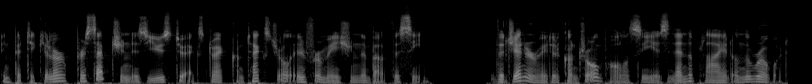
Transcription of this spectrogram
In particular, perception is used to extract contextual information about the scene. The generated control policy is then applied on the robot,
